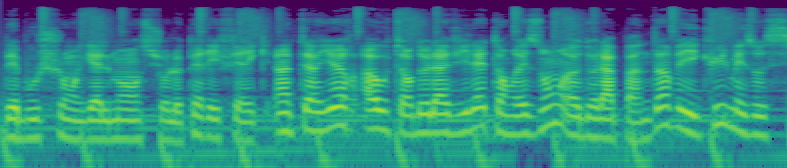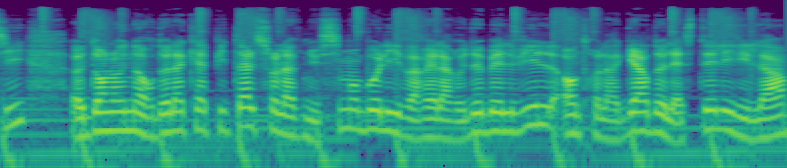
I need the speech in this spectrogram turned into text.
Des bouchons également sur le périphérique intérieur à hauteur de la Villette en raison euh, de la panne d'un véhicule, mais aussi euh, dans le nord de la capitale sur l'avenue Simon Bolivar et la rue de Belleville entre la gare de l'Est et les Lilas.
